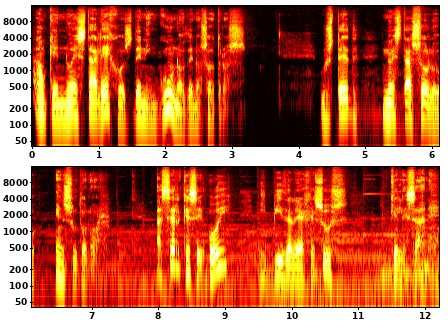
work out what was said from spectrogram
aunque no está lejos de ninguno de nosotros. Usted no está solo en su dolor. Acérquese hoy y pídale a Jesús que le sane.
